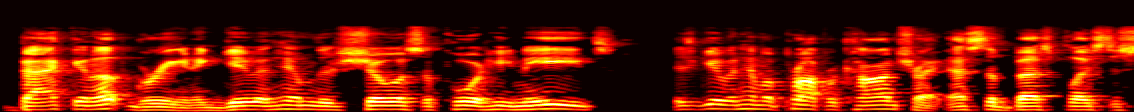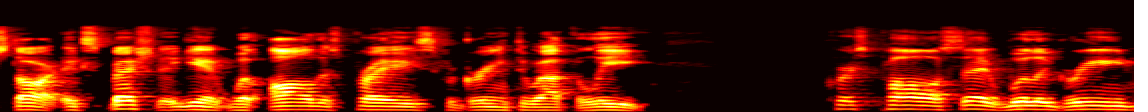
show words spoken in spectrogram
backing up Green and giving him the show of support he needs is giving him a proper contract. That's the best place to start, especially again with all this praise for Green throughout the league. Chris Paul said Willie Green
